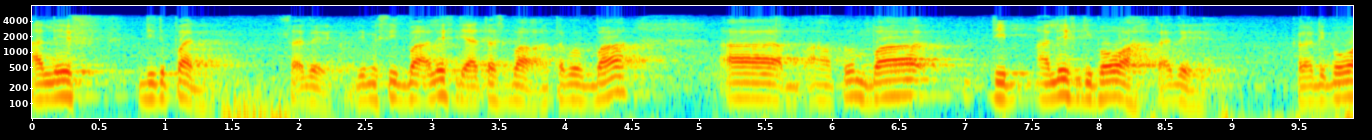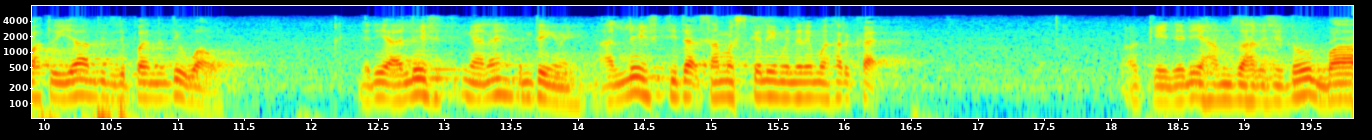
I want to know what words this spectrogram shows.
alif di depan. Tak ada. Dia mesti ba alif di atas ba. Ataupun ba, uh, apa, ba di, alif di bawah. Tak ada. Kalau di bawah tu ya, nanti di depan nanti waw. Jadi alif ingat eh penting ni. Alif tidak sama sekali menerima harkat. Okey, jadi hamzah di situ ba,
